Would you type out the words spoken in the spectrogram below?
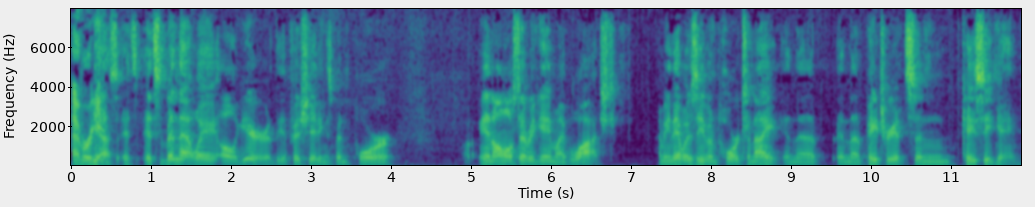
ever again. Yes, it's it's been that way all year. The officiating's been poor in almost every game I've watched. I mean, it was even poor tonight in the in the Patriots and KC game,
